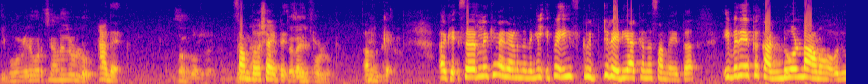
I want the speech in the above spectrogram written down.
ഈ ഭൂമിയിൽ കുറച്ച് നാളല്ലേ ഉള്ളൂ. അതെ. സന്തോഷമായിട്ട്. ലൈഫുള്ളൂ ഓക്കെ. ഓക്കെ സാറിലേക്ക് വരികയാണെന്നുണ്ടെങ്കിൽ ഇപ്പൊ ഈ സ്ക്രിപ്റ്റ് റെഡിയാക്കുന്ന സമയത്ത് ഇവരെയൊക്കെ കണ്ടുകൊണ്ടാണോ ഒരു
